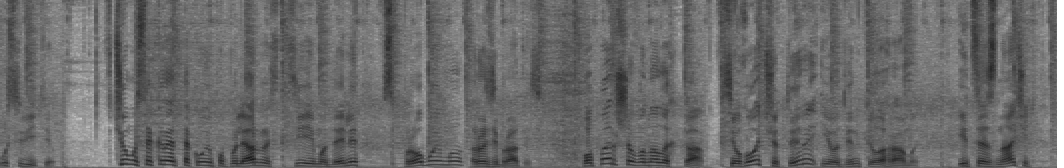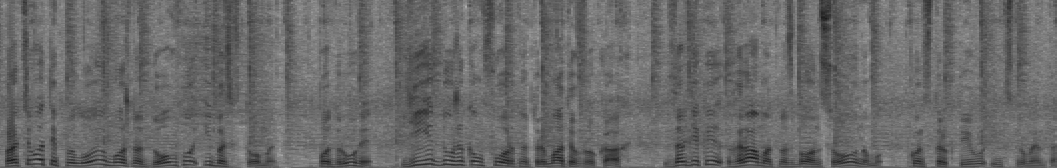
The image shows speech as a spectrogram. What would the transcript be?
у світі. В чому секрет такої популярності цієї моделі, спробуємо розібратись. По-перше, вона легка, всього 4,1 кг. І це значить, працювати пилою можна довго і без втоми. По-друге, її дуже комфортно тримати в руках завдяки грамотно збалансованому конструктиву інструмента.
